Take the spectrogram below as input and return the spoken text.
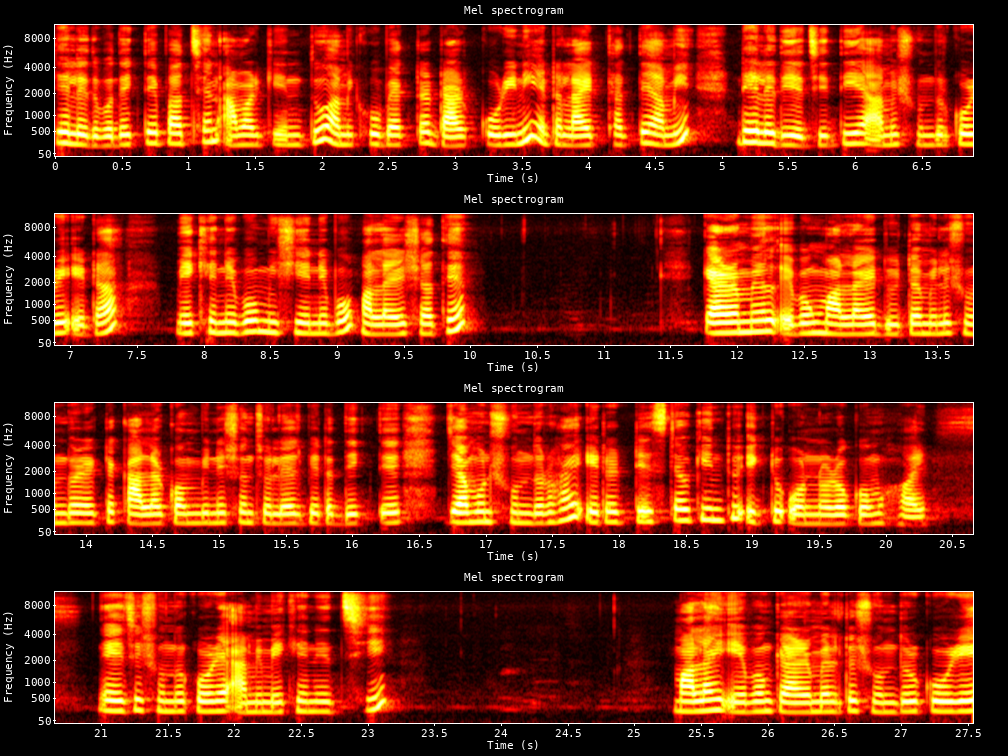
ঢেলে দেবো। দেখতে পাচ্ছেন, আমার কিন্তু আমি খুব একটা ডার্ক করিনি, এটা লাইট থাকতে আমি ঢেলে দিয়েছি। দিয়ে আমি সুন্দর করে এটা মেখে নেব, মিশিয়ে নেব মালাইয়ের সাথে। ক্যারামেল এবং মালাইয়ের দুইটা মিলে সুন্দর একটা কালার কম্বিনেশন চলে আসবে। এটা দেখতে যেমন সুন্দর হয়, এটার টেস্টটাও কিন্তু একটু অন্যরকম হয়। এই যে সুন্দর করে আমি মেখে নিচ্ছি। মালাই এবং ক্যারামেলটা সুন্দর করে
